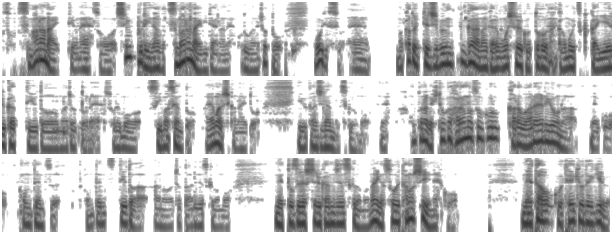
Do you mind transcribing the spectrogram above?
そうつまらないっていうね、そう、シンプルになんかつまらないみたいなね、ことがね、ちょっと多いですよね。まあ、かといって自分がなんか面白いことをなんか思いつくか言えるかっていうと、まあちょっとね、それもすいませんと、謝るしかないという感じなんですけども、ね、本当なんか人が腹の底から笑えるような、ね、こう、コンテンツ、コンテンツっていうとは、あの、ちょっとあれですけども、ネットずれしてる感じですけども、何かそういう楽しいね、こう、ネタをこう提供できる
